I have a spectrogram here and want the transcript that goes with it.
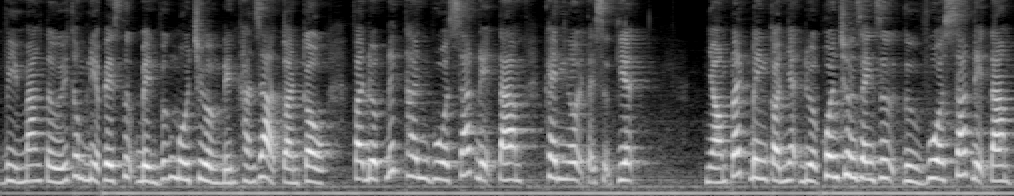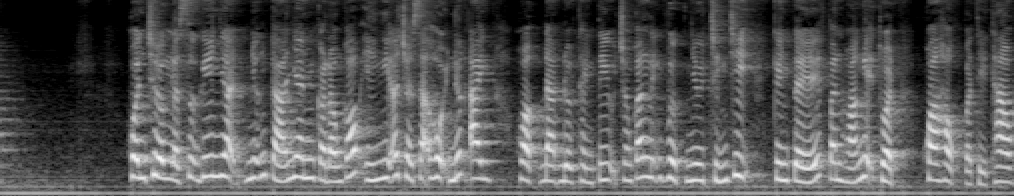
vì mang tới thông điệp về sự bền vững môi trường đến khán giả toàn cầu và được đích thân vua Sát Đệ Tam khen ngợi tại sự kiện. Nhóm Blackpink còn nhận được huân chương danh dự từ vua Sát Đệ Tam. Huân chương là sự ghi nhận những cá nhân có đóng góp ý nghĩa cho xã hội nước Anh hoặc đạt được thành tựu trong các lĩnh vực như chính trị, kinh tế, văn hóa nghệ thuật, khoa học và thể thao.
